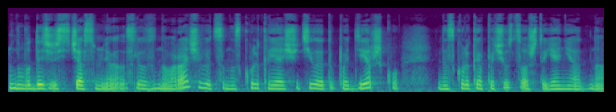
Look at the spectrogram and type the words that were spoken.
ну вот даже сейчас у меня слезы наворачиваются, насколько я ощутила эту поддержку, насколько я почувствовала, что я не одна.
